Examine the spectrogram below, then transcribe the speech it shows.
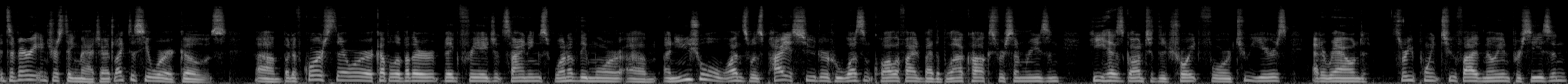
it's a very interesting match. I'd like to see where it goes. Um, but of course, there were a couple of other big free agent signings. One of the more um, unusual ones was Pius Suter, who wasn't qualified by the Blackhawks for some reason. He has gone to Detroit for two years at around 3.25 million per season.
